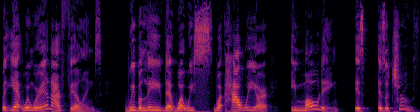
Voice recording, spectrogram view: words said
but yet when we're in our feelings, we believe that what we what how we are emoting is is a truth.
